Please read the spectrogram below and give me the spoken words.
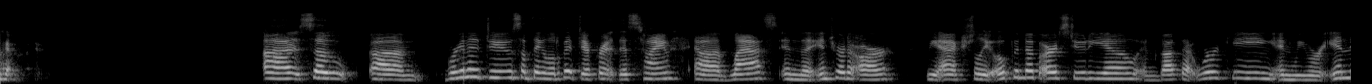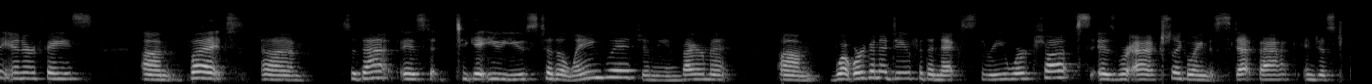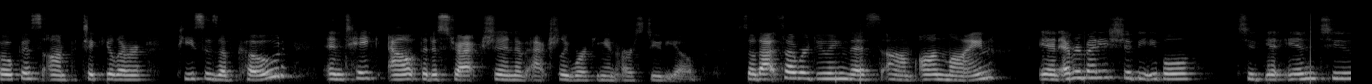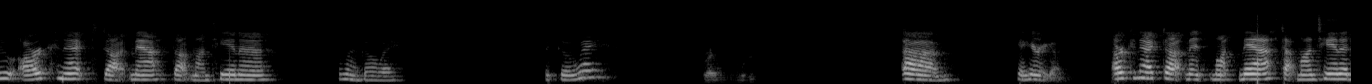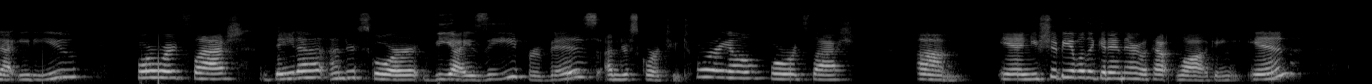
Okay. Uh, so, um, we're gonna do something a little bit different this time. Uh, last, in the intro to R, we actually opened up RStudio and got that working and we were in the interface. Um, but, um, so that is to get you used to the language and the environment. Um, what we're gonna do for the next three workshops is we're actually going to step back and just focus on particular pieces of code and take out the distraction of actually working in RStudio. So that's why we're doing this um, online. And everybody should be able to get into rconnect.math.montana. Come on, go away. Does it go away? Um, okay, here we go. rconnect.math.montana.edu forward slash data underscore viz for viz underscore tutorial forward slash. Um, and you should be able to get in there without logging in.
